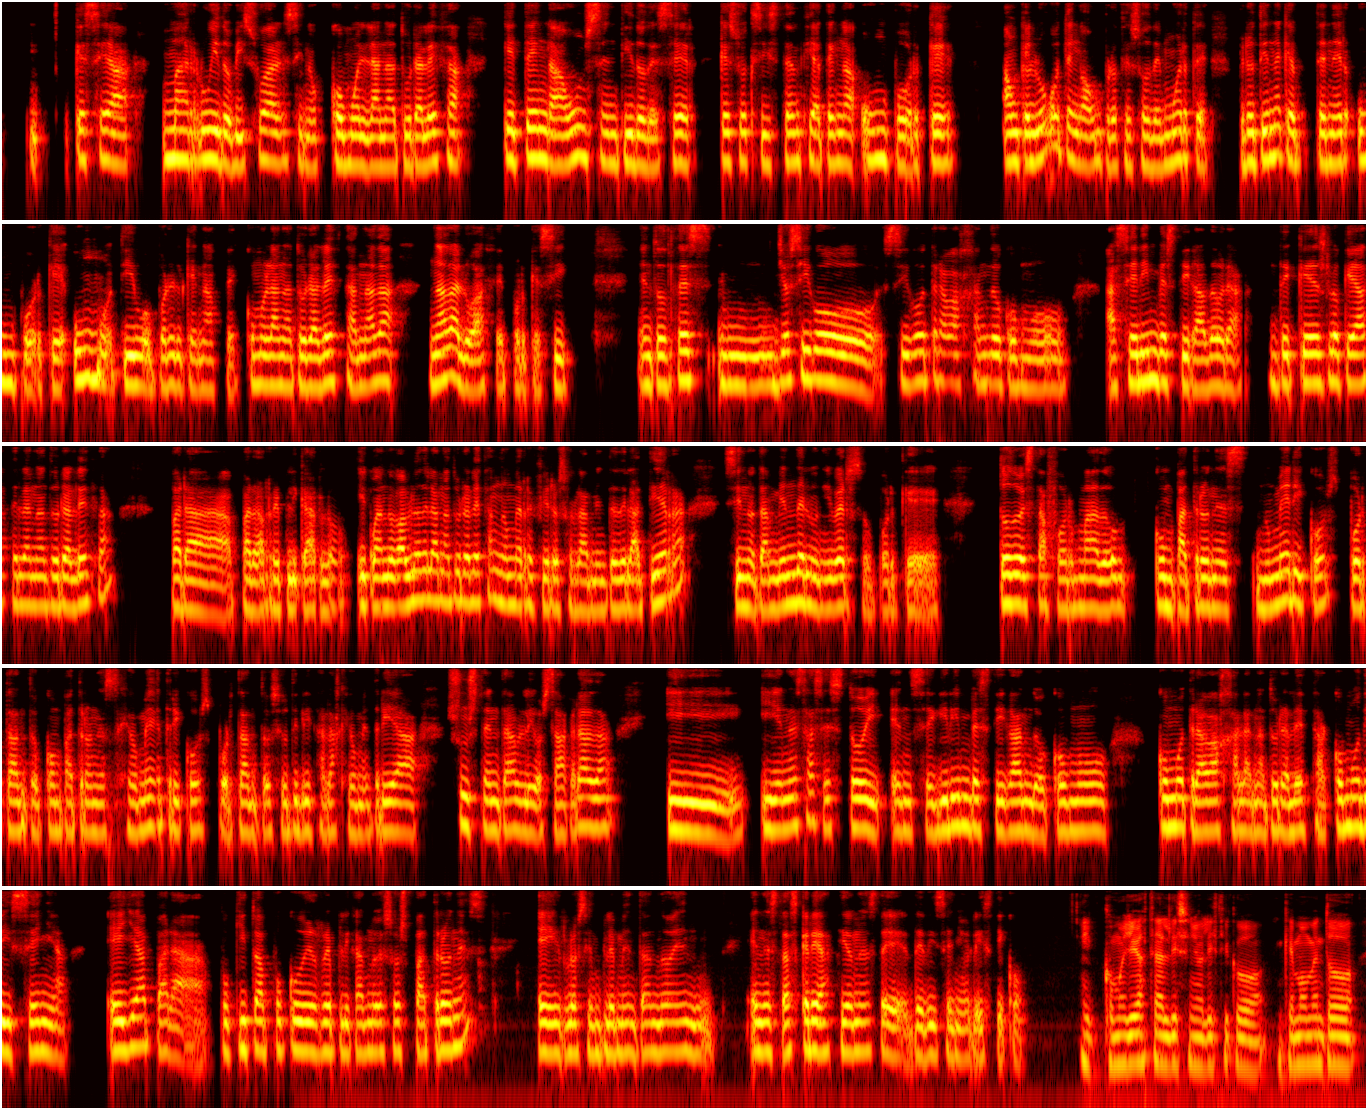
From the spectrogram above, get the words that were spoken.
que sea más ruido visual, sino como en la naturaleza, que tenga un sentido de ser, que su existencia tenga un porqué, aunque luego tenga un proceso de muerte, pero tiene que tener un porqué, un motivo por el que nace. Como la naturaleza, nada, nada lo hace porque sí. Entonces, mm, yo sigo, sigo trabajando como, a ser investigadora de qué es lo que hace la naturaleza para, para replicarlo. Y cuando hablo de la naturaleza no me refiero solamente de la Tierra, sino también del universo, porque todo está formado con patrones numéricos, por tanto con patrones geométricos, por tanto se utiliza la geometría sustentable o sagrada y, y en esas estoy en seguir investigando cómo cómo trabaja la naturaleza, cómo diseña ella para poquito a poco ir replicando esos patrones e irlos implementando en, en estas creaciones de, diseño holístico. ¿Y cómo llegaste al diseño holístico? ¿En qué momento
